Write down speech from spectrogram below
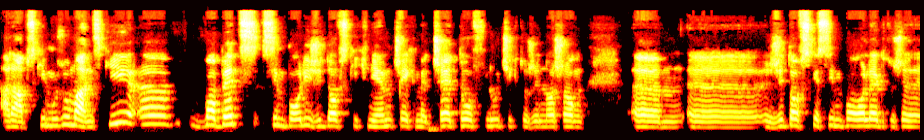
arabski, muzułmański wobec symboli żydowskich w Niemczech, meczetów, ludzi, którzy noszą żydowskie symbole, którzy,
